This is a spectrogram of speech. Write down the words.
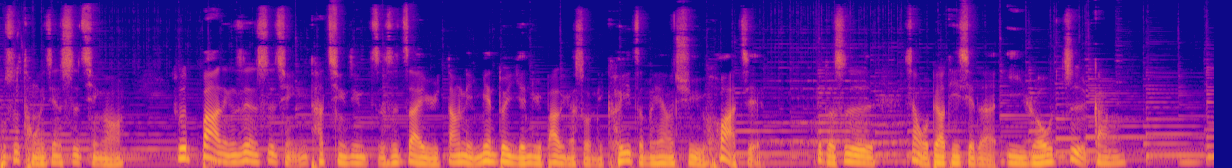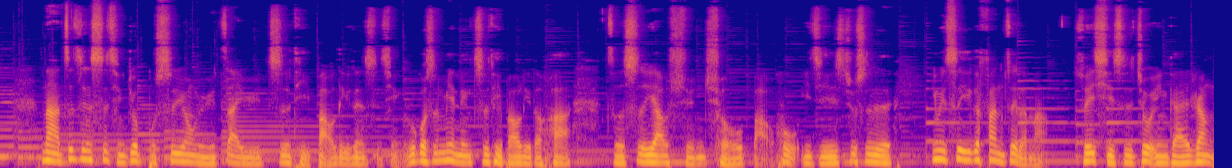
不是同一件事情哦。就是霸凌这件事情，它仅仅只是在于，当你面对言语霸凌的时候，你可以怎么样去化解，或者是像我标题写的以柔制刚。那这件事情就不适用于在于肢体暴力这件事情。如果是面临肢体暴力的话，则是要寻求保护，以及就是因为是一个犯罪了嘛，所以其实就应该让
